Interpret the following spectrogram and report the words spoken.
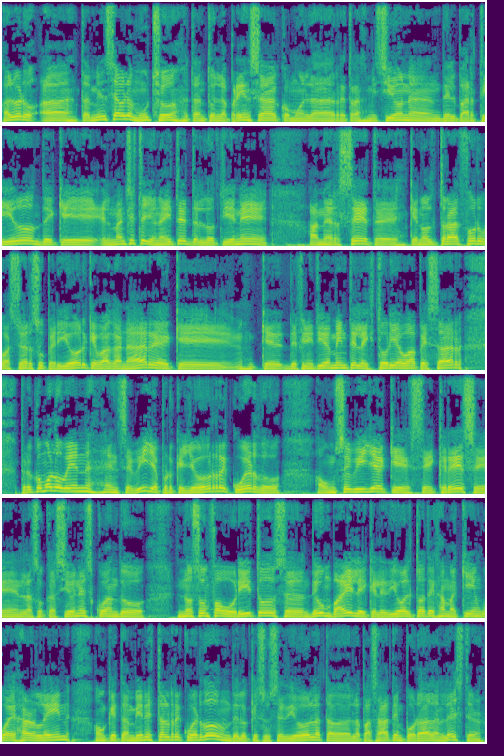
Álvaro, ah, también se habla mucho, tanto en la prensa como en la retransmisión ah, del partido, de que el Manchester United lo tiene a merced, eh, que en Old Trafford va a ser superior, que va a ganar, eh, que, que definitivamente la historia va a pesar. Pero ¿cómo lo ven en Sevilla? Porque yo recuerdo a un Sevilla que se crece en las ocasiones cuando no son favoritos eh, de un baile que le dio al Tottenham aquí en White Hart Lane, aunque también está el recuerdo de lo que sucedió la, pasada temporada en Leicester.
